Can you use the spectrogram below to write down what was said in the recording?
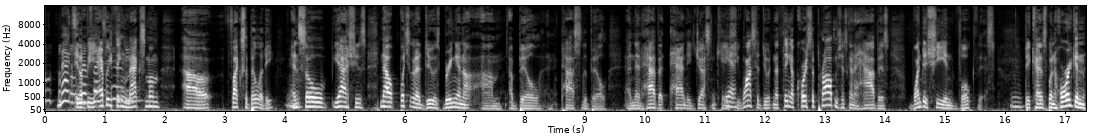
Maximum it'll be everything maximum uh, flexibility. And so yeah, she's now what she's going to do is bring in a um, a bill and pass the bill, and then have it handy just in case Yeah. she wants to do it. And the thing, of course, the problem she's going to have is when does she invoke this? Because when Horgan,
